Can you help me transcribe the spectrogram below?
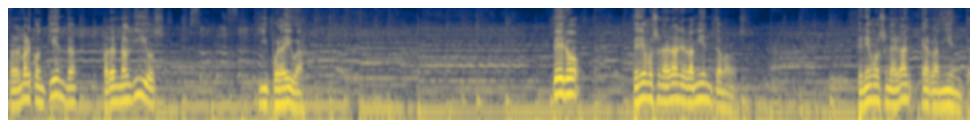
para armar contienda, para armar líos, y por ahí va. Pero tenemos una gran herramienta, amados. Tenemos una gran herramienta.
